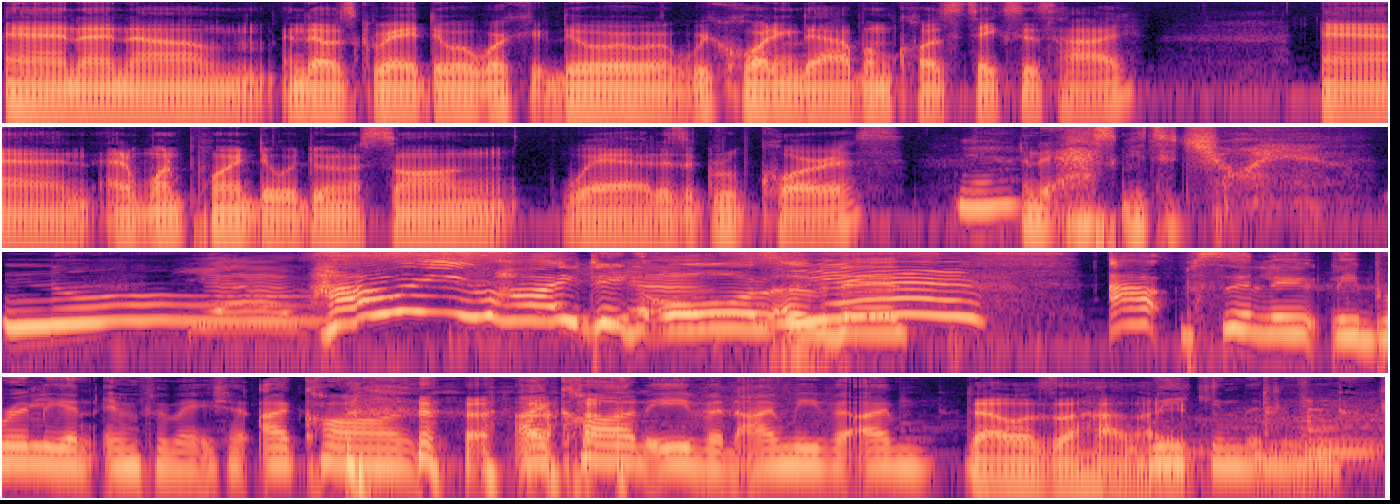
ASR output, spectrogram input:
and then um, and that was great. They were working, they were recording the album called "Stakes Is High," and at one point they were doing a song where there's a group chorus, Yeah. and they asked me to join. No. Yes. How are you hiding all of this? Yes. Absolutely brilliant information. I can't. I can't even. I'm even. I'm That was a highlight. weak in the knees.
